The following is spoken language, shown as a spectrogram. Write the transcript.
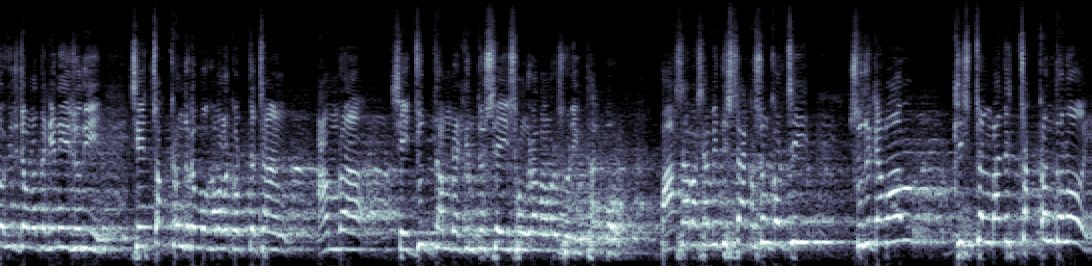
তহিদ জনতাকে নিয়ে যদি সেই চক্রান্তকে মোকাবেলা করতে চান, আমরা সেই যুদ্ধে আমরা কিন্তু সেই সংগ্রাম আমরা শরীর থাকব। পাশাপাশি আমি দৃষ্টি আকর্ষণ করছি, শুধু কেবল খ্রিস্টানবাদের চক্রান্ত নয়,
